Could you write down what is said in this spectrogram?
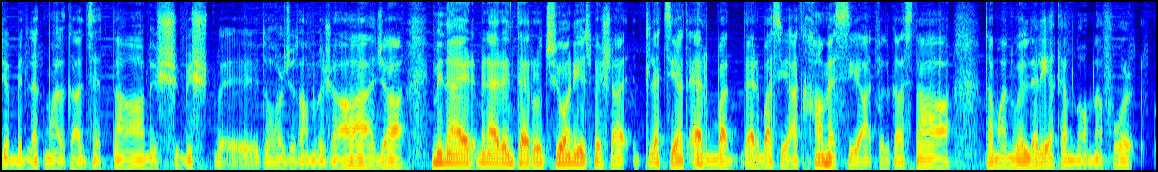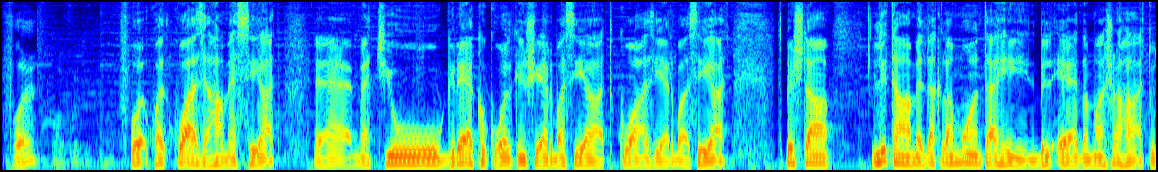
ġebbidlek mal-kalzetta biex eh, toħorġu tagħmlu xi ħaġa, mingħajr interruzzjoni, speċa tliet sigħat, erba' sigħat, ħames sigħat fil-każ ta' Manuel Delia kemm domna for? kważi ħames sigħat. Eh, Matthew Grek ukoll kien xi erba' sigħat, kważi erba' sigħat. Biex ta' li tagħmel dak l-ammont ta' ħin bil-qiegħda ma' xi ħadd u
